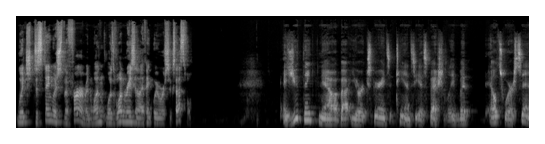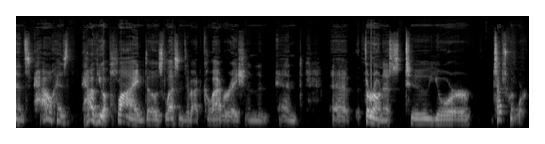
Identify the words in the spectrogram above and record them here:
which distinguished the firm and one was one reason I think we were successful. As you think now about your experience at TNC, especially, but elsewhere since, how has how have you applied those lessons about collaboration and, and uh, thoroughness to your subsequent work?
